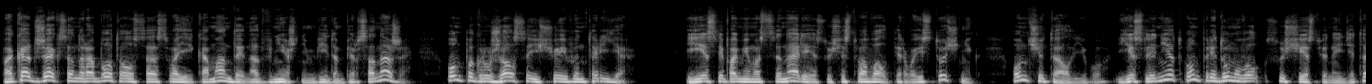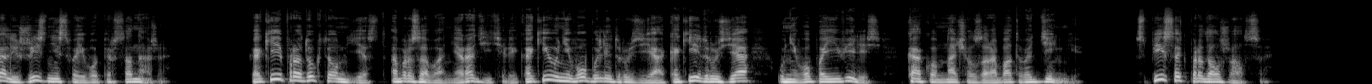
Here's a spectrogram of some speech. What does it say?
Пока Джексон работал со своей командой над внешним видом персонажа, он погружался еще и в интерьер. И если помимо сценария существовал первоисточник, он читал его. Если нет, он придумывал существенные детали жизни своего персонажа. Какие продукты он ест, образование, родители, какие у него были друзья, какие друзья у него появились, как он начал зарабатывать деньги. Список продолжался.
